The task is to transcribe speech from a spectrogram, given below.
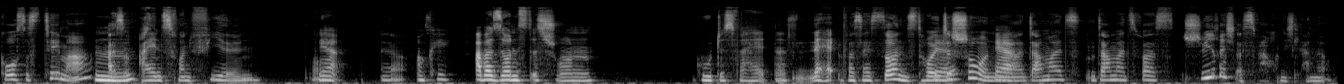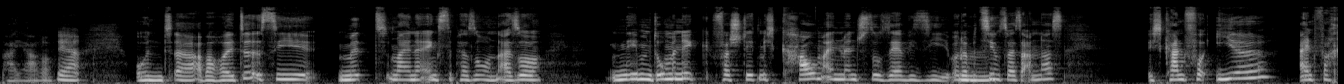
großes Thema. Also eins von vielen. So. Ja, ja. okay. Aber sonst ist schon gutes Verhältnis. Ne, was heißt sonst? Heute Ja. schon. Ja. Ja. Damals, damals war es schwierig. Es war auch nicht lange, ein paar Jahre. Ja. Und äh, aber heute ist sie mit meine engste Person. Also neben Dominik versteht mich kaum ein Mensch so sehr wie sie. Oder beziehungsweise anders. Ich kann vor ihr einfach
